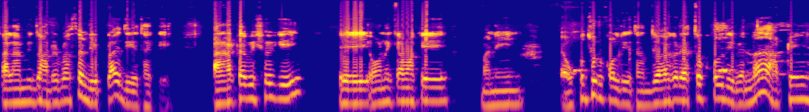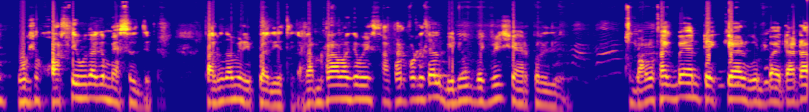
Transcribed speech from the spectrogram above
তাহলে আমি তো হান্ড্রেড পার্সেন্ট রিপ্লাই দিয়ে থাকি। আর একটা বিষয় কি, এই অনেকে আমাকে মানে প্রচুর কল দিয়ে থাকেন, দয়া করে এত কল দিবেন না, আপনি অবশ্যই হোয়াটসঅ্যাপের মধ্যে আগে মেসেজ দিবেন, তাহলে কিন্তু আমি রিপ্লাই দিয়ে থাকি। আর আপনারা আমাকে বেশি সাপোর্ট করতে চাইলে ভিডিও বেশি বেশি শেয়ার করে দিবেন। ভালো থাকবেন take care good bye tata,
